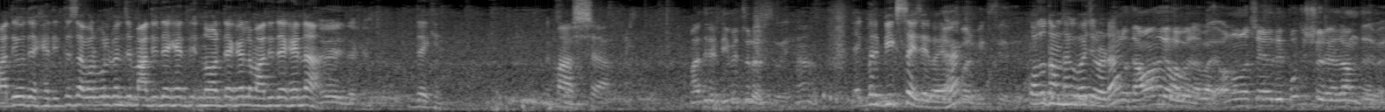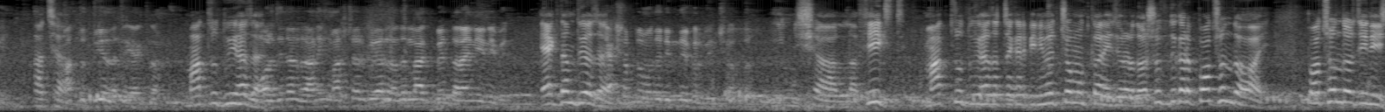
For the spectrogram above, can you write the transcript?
মাদিও দেখা দিতেছে আবার বলবেন যে মাদি দেখায় নর দেখালে মাদি দেখায় না? এই দেখেন। দেখেন। মাশা মাদিরা ডিমে চলে আসছে ভাই হ্যাঁ। একবারে বিগ সাইজের ভাই হ্যাঁ? একবার কত দাম থাকবে ভাই জোড়াটা? কোনো দামাদামি হবে না ভাই অন্য চ্যানেলে পঁচিশশো টাকা দাম দেয় ভাই। আচ্ছা। মাত্র দুই হাজার টাকা একদম। মাত্র দুই হাজার? অরিজিনাল রানিং মাস্টার বিয়ার যাদের লাগবে তারাই নিয়ে নেবেন একদম দুই হাজার? এক সপ্তাহের মধ্যে ডিম দিয়ে ফেলবে ইনশাআল্লাহ। ইনশাআল্লাহ ফিক্সড মাত্র দুই হাজার টাকার বিনিময়ে চমৎকার এই জোড়া দর্শক যদি কারও পছন্দ হয় পছন্দের জিনিস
